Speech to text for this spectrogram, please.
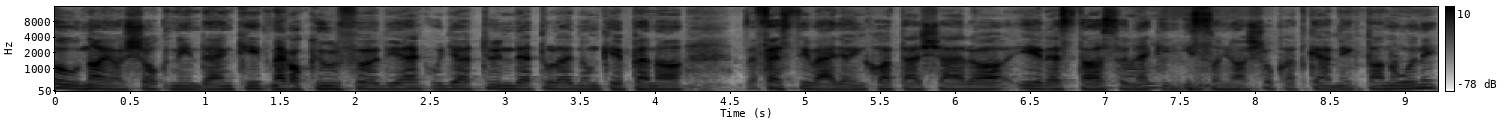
ó, nagyon sok mindenkit, meg a külföldiek, ugye a Tünde tulajdonképpen a fesztiváljaink hatására érezte azt, hogy neki iszonyúan sokat kell még tanulni.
